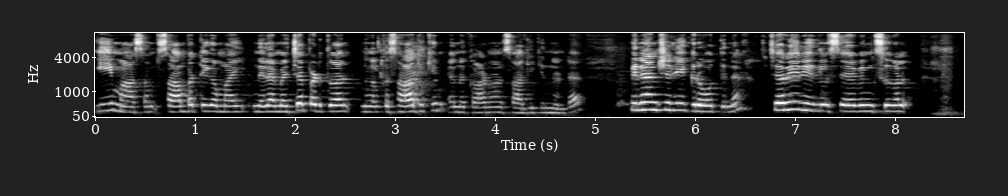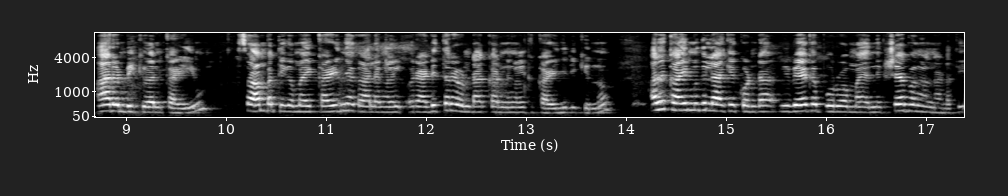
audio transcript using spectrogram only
ഈ മാസം സാമ്പത്തികമായി നില മെച്ചപ്പെടുത്തുവാൻ നിങ്ങൾക്ക് സാധിക്കും എന്ന് കാണുവാൻ സാധിക്കുന്നുണ്ട്. ഫിനാൻഷ്യലി ഗ്രോത്തിന് ചെറിയ രീതിയിൽ സേവിങ്സുകൾ ആരംഭിക്കുവാൻ കഴിയും. സാമ്പത്തികമായി കഴിഞ്ഞ കാലങ്ങളിൽ ഒരു അടിത്തറ ഉണ്ടാക്കാൻ നിങ്ങൾക്ക് കഴിഞ്ഞിരിക്കുന്നു. അത് കൈമുതലാക്കിക്കൊണ്ട് വിവേകപൂർവമായ നിക്ഷേപങ്ങൾ നടത്തി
